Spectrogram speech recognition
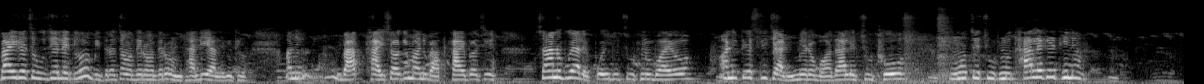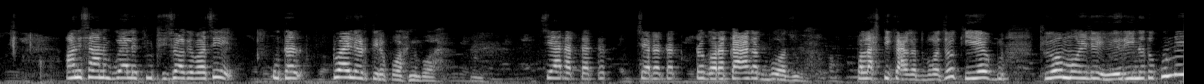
बाहिर चाहिँ उजेलै थियो भित्र चाहिँ अँधेरो अँधेरो हुन थालिहालेको थियो। अनि भात खाइसक्यौँ अनि भात खाएपछि सानो बुवाले पहिले चुट्नु भयो अनि त्यस पछाडि मेरो भदाले चुठो। म चाहिँ चुट्नु थालेकै थिइनँ। अनि सानो बुवाले चुठिसकेपछि उता टोइलेटतिर पस्नुभयो। च्याराटाट च्याराटाट गरेर कागज बज्यो प्लास्टिक कागज बज्यो के थियो मैले हेरिनँ त कुनै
